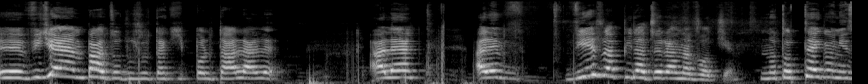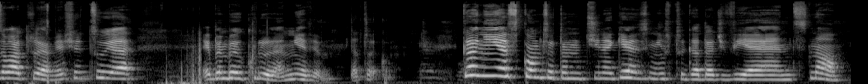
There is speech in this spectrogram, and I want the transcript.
y, widziałem bardzo dużo takich portali, ale, ale, ale wieża pillagera na wodzie. No to tego nie zobaczyłem. Ja się czuję, jakbym był królem. Nie wiem dlaczego. Koni, ja skończę ten odcinek. Ja nie chcę gadać, więc no.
